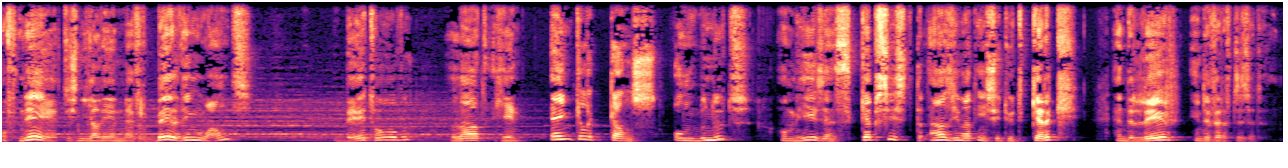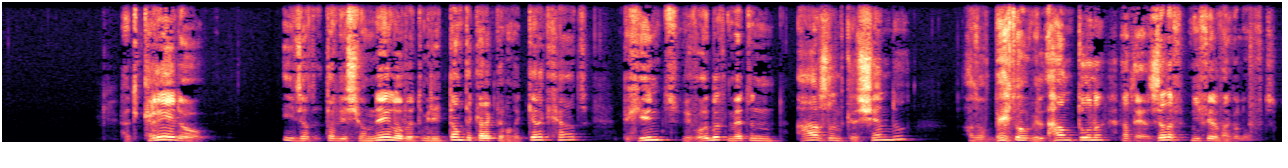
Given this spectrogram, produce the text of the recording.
Of nee, het is niet alleen mijn verbeelding, want Beethoven laat geen enkele kans onbenut om hier zijn sceptisch ten aanzien van het instituut kerk en de leer in de verf te zetten. Het credo, iets dat traditioneel over het militante karakter van de kerk gaat, begint bijvoorbeeld met een aarzelend crescendo, alsof Beethoven wil aantonen dat hij er zelf niet veel van gelooft.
